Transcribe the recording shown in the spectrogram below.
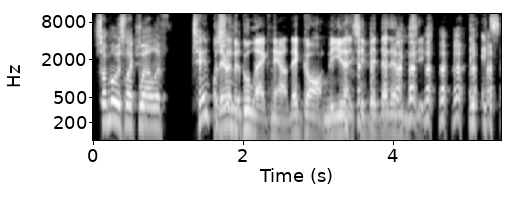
So I'm always like, sure. well, if ten percent. they're in the gulag now. They're gone. You don't see they, they don't exist. It's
